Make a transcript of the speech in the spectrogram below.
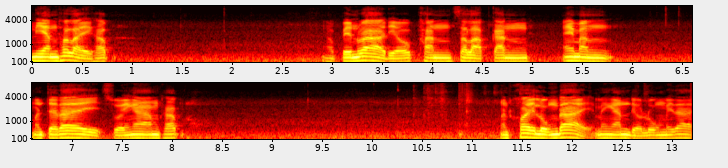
เนียนเท่าไหร่ครับเป็นว่าเดี๋ยวพันสลับกันให้มัน มันจะได้สวยงามครับ มันค่อยลงได้ ไม่งั้นเดี๋ยวลงไม่ได้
